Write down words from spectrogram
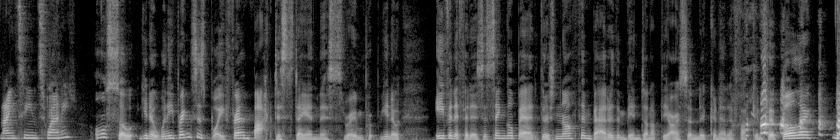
19, 20? Also, you know, when he brings his boyfriend back to stay in this room, you know, even if it is a single bed, there's nothing better than being done up the arse and looking at a fucking footballer.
